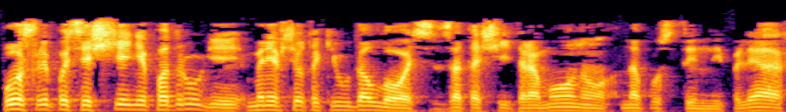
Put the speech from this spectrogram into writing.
После посещения подруги мне все-таки удалось затащить Рамону на пустынный пляж,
